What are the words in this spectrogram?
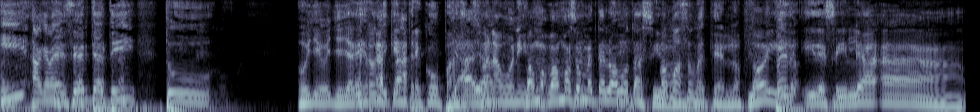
Y agradecerte a ti tu... Oye, oye, ya dijeron de que entre copas. Ya, ya. Suena bonito. Vamos, vamos a someterlo a votación. Vamos a someterlo. No, y, Pero- y decirle a, a,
